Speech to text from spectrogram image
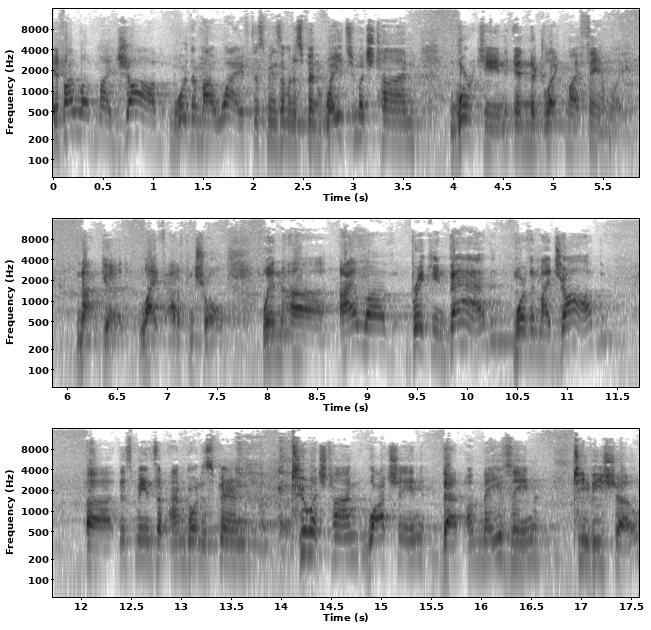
if i love my job more than my wife this means i'm going to spend way too much time working and neglect my family. Not good. Life out of control. When uh, i love breaking bad more than my job uh, this means that I'm going to spend too much time watching that amazing TV show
